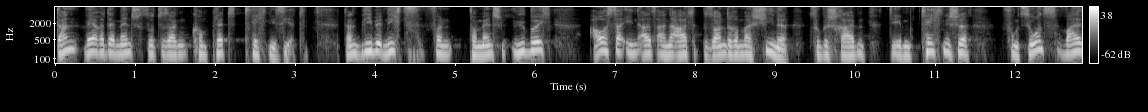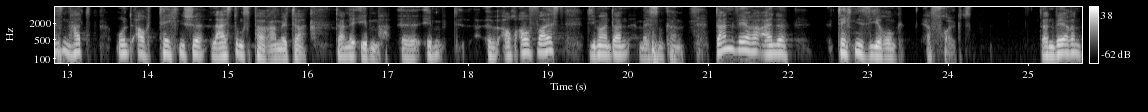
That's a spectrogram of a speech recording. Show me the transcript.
Dann wäre der Mensch sozusagen komplett technisiert. Dann bliebe nichts von, vom Menschen übrig, außer ihn als eine Art besondere Maschine zu beschreiben, die eben technische Funktionsweisen hat und auch technische Leistungsparameter dann eben, äh, eben äh, auch aufweist, die man dann messen kann. Dann wäre eine Technisierung erfolgt. Dann wären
